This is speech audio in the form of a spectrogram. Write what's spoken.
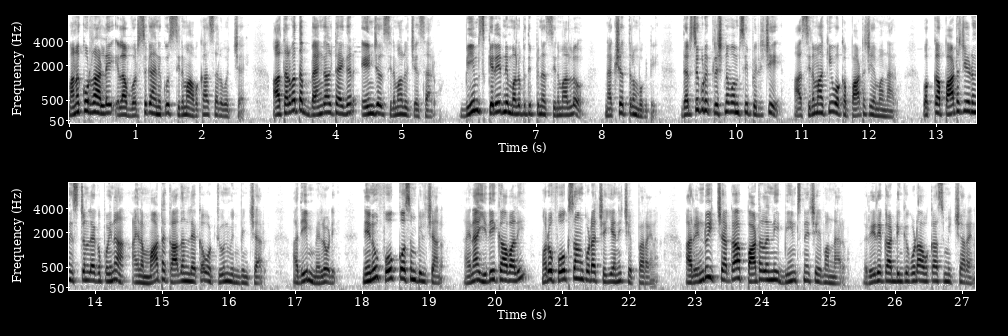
మన కుర్రాళ్ళే ఇలా వరుసగా ఆయనకు సినిమా అవకాశాలు వచ్చాయి. ఆ తర్వాత బెంగాల్ టైగర్ ఏంజల్ సినిమాలు చేశారు. భీమ్స్ కెరీర్ని మలుపు తిప్పిన సినిమాల్లో నక్షత్రం ఒకటి. దర్శకుడు కృష్ణవంశీ పిలిచి ఆ సినిమాకి ఒక పాట చేయమన్నారు. ఒక్క పాట చేయడం ఇష్టం లేకపోయినా ఆయన మాట కాదనలేక ఓ ట్యూన్ వినిపించారు. అది మెలోడీ. నేను ఫోక్ కోసం పిలిచాను. అయినా ఇది కావాలి మరో ఫోక్ సాంగ్ కూడా చెయ్యని చెప్పారు ఆయన. ఆ రెండు ఇచ్చాక పాటలన్నీ బీమ్స్నే చేయమన్నారు. రీ రికార్డింగ్కి కూడా అవకాశం ఇచ్చారు ఆయన.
